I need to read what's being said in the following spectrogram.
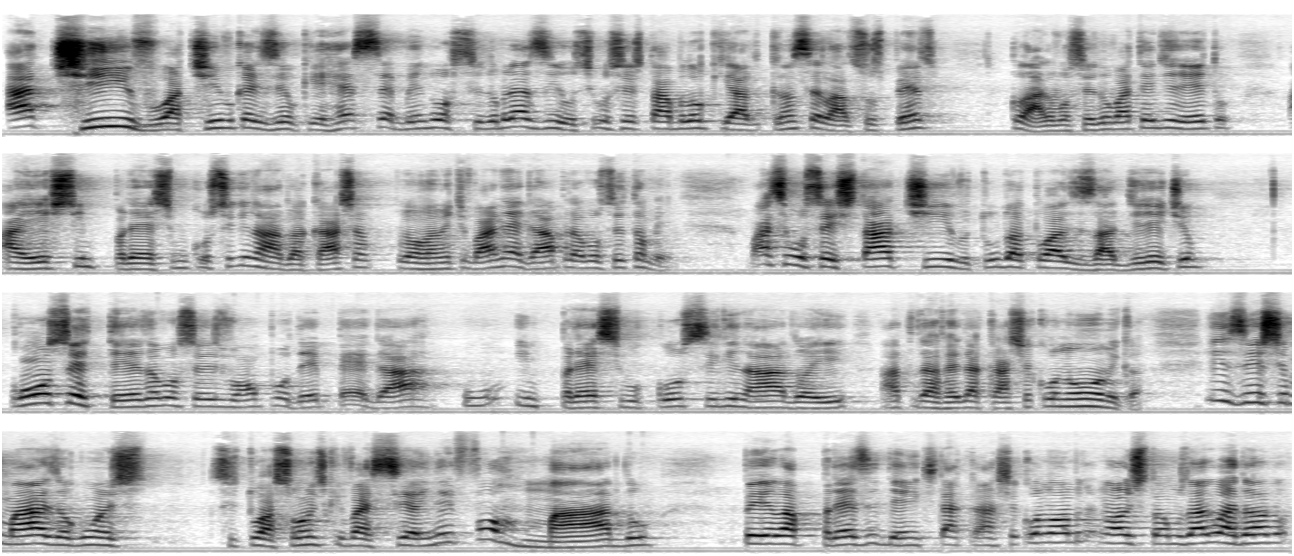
ativo. Ativo quer dizer o quê? Recebendo o Auxílio Brasil. Se você está bloqueado, cancelado, suspenso, claro, você não vai ter direito a este empréstimo consignado. A Caixa provavelmente vai negar para você também. Mas se você está ativo, tudo atualizado direitinho, com certeza vocês vão poder pegar o empréstimo consignado aí através da Caixa Econômica. Existe mais algumas situações que vai ser ainda informado pela presidente da Caixa Econômica. Nós estamos aguardando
